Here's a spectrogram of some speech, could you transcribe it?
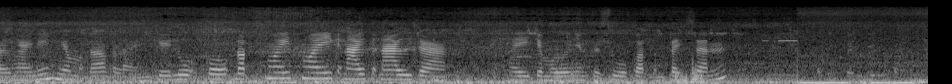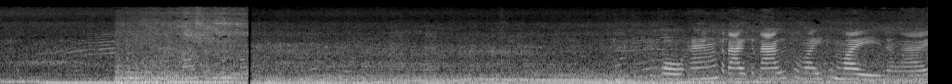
លើថ្ងៃនេះខ្ញុំមកដល់កន្លែងគេលក់គោដុតថ្មីថ្មីក្តៅក្តៅចាហើយចាំមើលខ្ញុំទៅសួរគាត់បន្តិចសិនគោអាំងក្តៅក្តៅថ្មីថ្មីហ្នឹងហើយ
